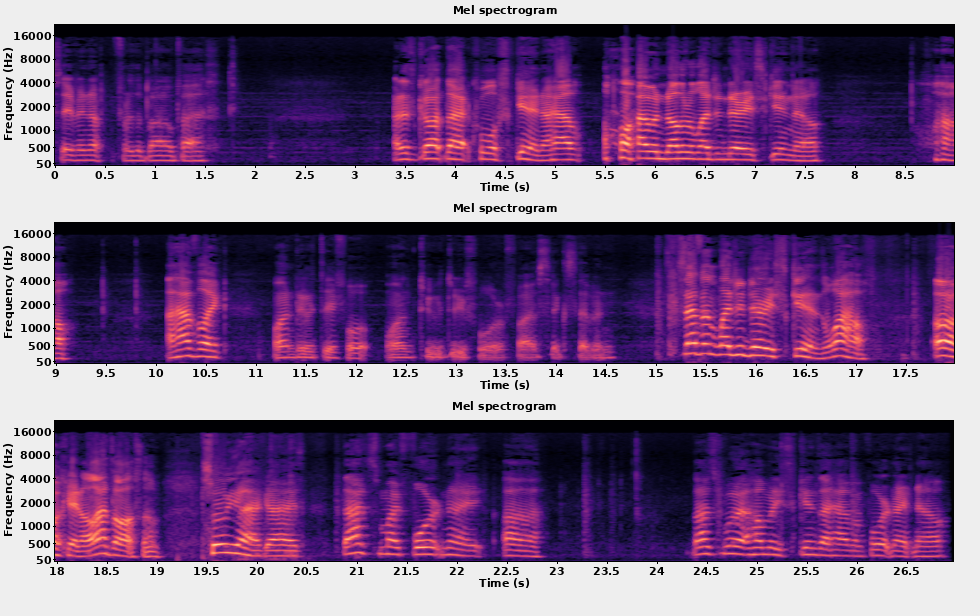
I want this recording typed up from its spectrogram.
Saving up for the Battle Pass. I just got that cool skin. I have oh, I have another legendary skin now. Wow. I have like one, two, three, four, one, two, three, four, five, six, seven, Seven legendary skins. Wow. Okay, now that's awesome. So yeah, guys, that's my Fortnite uh that's what how many skins I have on Fortnite now.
